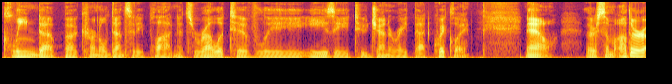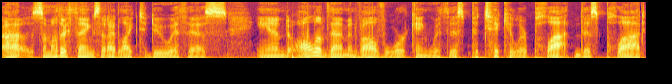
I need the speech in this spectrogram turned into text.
cleaned up uh, kernel density plot, and it's relatively easy to generate that quickly. Now, there's some other uh, some other things that I'd like to do with this and all of them involve working with this particular plot this plot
